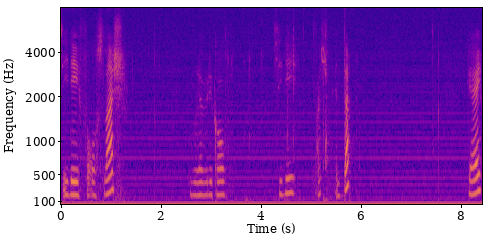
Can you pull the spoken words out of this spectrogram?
cd forward slash. Whatever you call cd slash enter. Okay.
